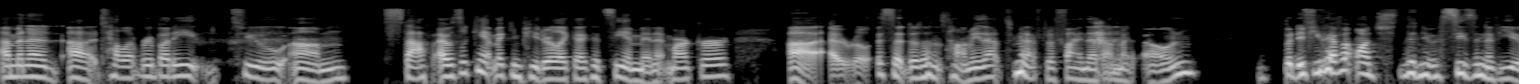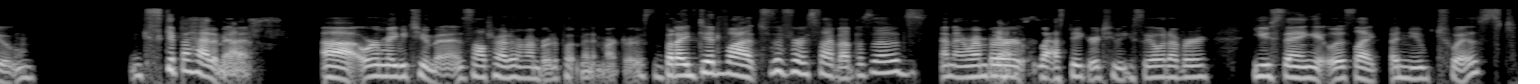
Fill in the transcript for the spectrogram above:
I'm going to uh, tell everybody to um, stop. I was looking at my computer, like I could see a minute marker. Uh, I realized it doesn't tell me that. So I'm going to have to find that on my own. But if you haven't watched the newest season of You, skip ahead a minute. Yes. uh, or maybe two minutes. I'll try to remember to put minute markers. But I did watch the first five episodes, and I remember Yes. last week or two weeks ago, whatever, you saying it was like a new twist.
